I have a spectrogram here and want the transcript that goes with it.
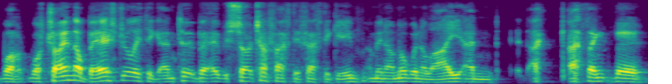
were, were trying their best really to get into it, but it was such a 50-50 game. I mean, I'm not going to lie, and I, I think the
